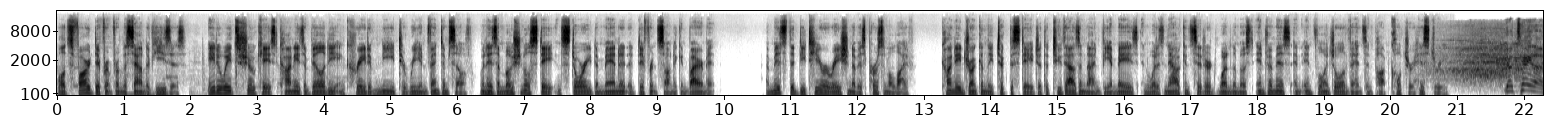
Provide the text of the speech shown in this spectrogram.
While it's far different from the sound of Yeezus, 808s showcased Kanye's ability and creative need to reinvent himself when his emotional state and story demanded a different sonic environment. Amidst the deterioration of his personal life, Kanye drunkenly took the stage at the 2009 VMAs in what is now considered one of the most infamous and influential events in pop culture history. Yo, Taylor,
